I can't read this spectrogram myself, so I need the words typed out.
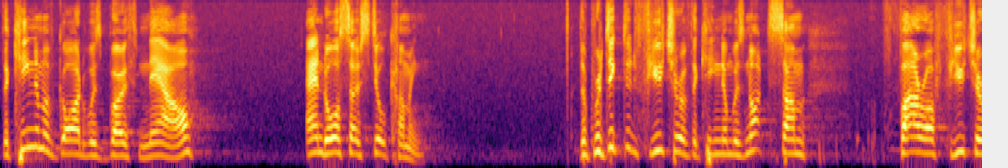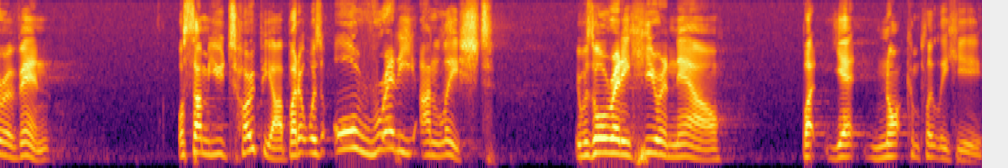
the kingdom of God was both now and also still coming. The predicted future of the kingdom was not some far off future event or some utopia, but it was already unleashed. It was already here and now but yet not completely here.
